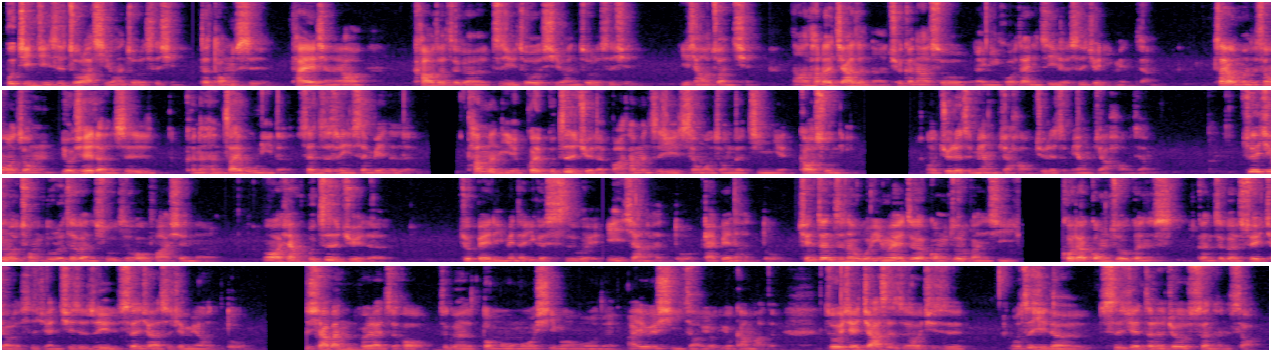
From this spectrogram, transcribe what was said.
不仅仅是做他喜欢做的事情的同时，他也想要靠着这个自己做喜欢做的事情，也想要赚钱。然后他的家人呢，却跟他说：“哎，你活在你自己的世界里面，这样。”在我们的生活中，有些人是可能很在乎你的，甚至是你身边的人，他们也会不自觉的把他们自己生活中的经验告诉你。我觉得怎么样比较好？觉得怎么样比较好？这样。最近我重读了这本书之后，我发现呢，我好像不自觉的就被里面的一个思维影响了很多，改变了很多。前阵子呢，我因为这个工作的关系，扣掉工作跟跟这个睡觉的时间，其实自己剩下的时间没有很多。下班回来之后，这个东摸摸西摸摸的，哎，又洗澡又又干嘛的，做一些家事之后，其实我自己的时间真的就剩很少。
